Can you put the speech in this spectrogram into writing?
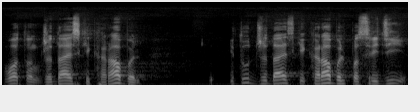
вот он, джедайский корабль, и тут джедайский корабль посреди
